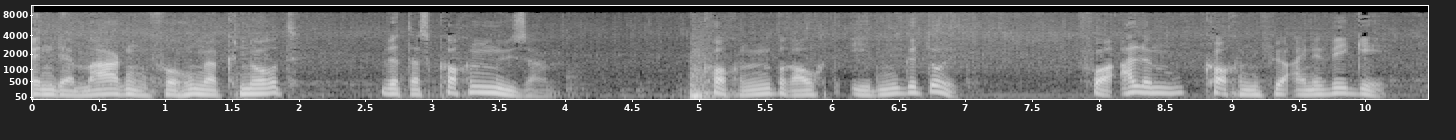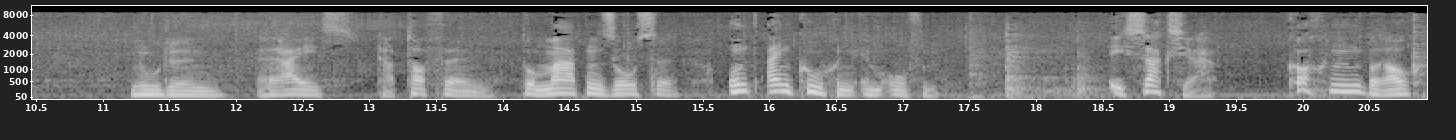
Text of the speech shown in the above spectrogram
Wenn der Magen vor Hunger knurrt, wird das Kochen mühsam. Kochen braucht eben Geduld. Vor allem Kochen für eine WG. Nudeln, Reis, Kartoffeln, Tomatensoße und ein Kuchen im Ofen. Ich sag's ja, Kochen braucht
